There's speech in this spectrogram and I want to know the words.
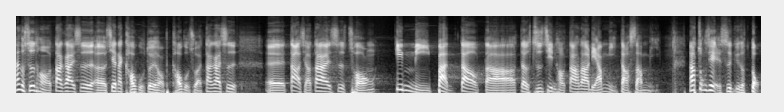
那个石头大概是呃，现在考古队哦，考古出来大概是呃，大小大概是从一米半到达的直径哈，大概两米到三米，那中间也是一个洞。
